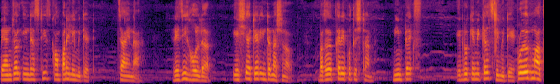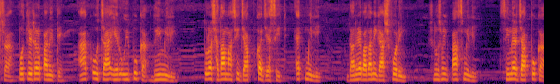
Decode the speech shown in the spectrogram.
প্যানজল ইন্ডাস্ট্রিজ কোম্পানি লিমিটেড, চায়না। রেজি হোল্ডার, এশিয়া ট্রেড ইন্টারন্যাশনাল। বাজারজাতকারী প্রতিষ্ঠান মিমপ্যাক্স এগ্রোকেমিক্যালস লিমিটেড। প্রয়োগ মাত্রা প্রতি লিটার পানিতে আখ ও চা এর উইপোকা দুই মিলি। তুলা সাদা মাছি জাপ পোকা জ্যাসিড এক মিলি। দানের বাদামি ঘাস ফড়িং শূন্য দশমিক পাঁচ মিলি। সিমের জাপ পোকা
